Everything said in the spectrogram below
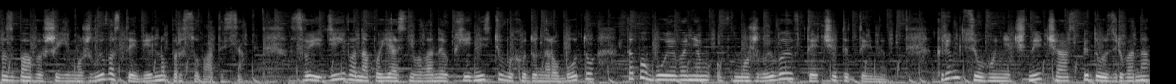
позбавивши її можливостей вільно пересуватися. Свої дії вона пояснювала необхідністю виходу на роботу та побоюванням в можливої втечі дитини. Крім цього, нічний час підозрювана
